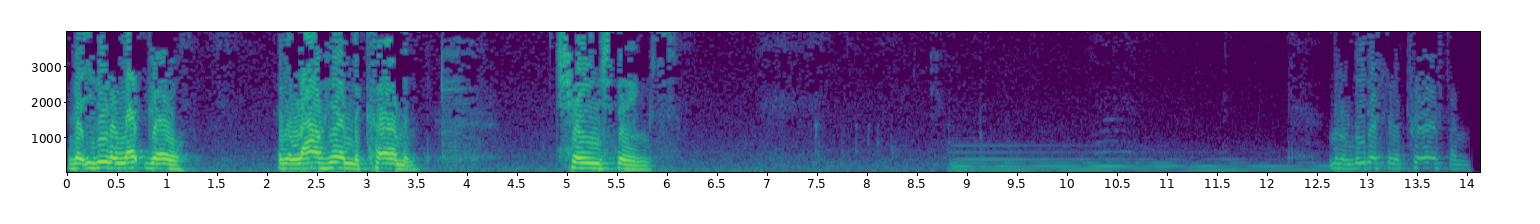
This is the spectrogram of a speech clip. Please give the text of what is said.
that you need to let go and allow Him to come and change things. I'm going to lead us in a prayer from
